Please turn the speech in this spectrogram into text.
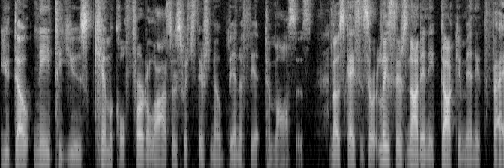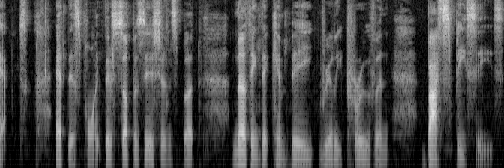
you don't need to use chemical fertilizers, which there's no benefit to mosses, most cases, or at least there's not any documented facts at this point. There's suppositions, but nothing that can be really proven by species.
